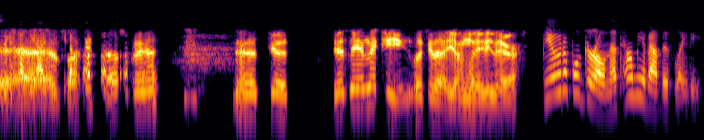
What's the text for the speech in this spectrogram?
Yeah, fucking tough, man. That's good. Disney and Mickey. Look at that young lady there. Beautiful girl. Now tell me about this lady.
